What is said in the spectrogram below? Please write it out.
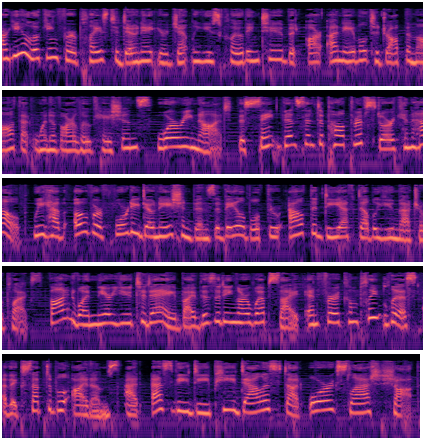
Are you looking for a place to donate your gently used clothing to but are unable to drop them off at one of our locations? Worry not. The St. Vincent de Paul thrift store can help. We have over 40 donation bins available throughout the DFW Metroplex. Find one near you today by visiting our website and for a complete list of acceptable items at svdpdallas.org slash shop.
